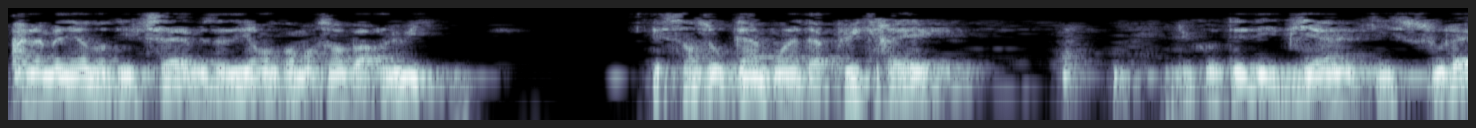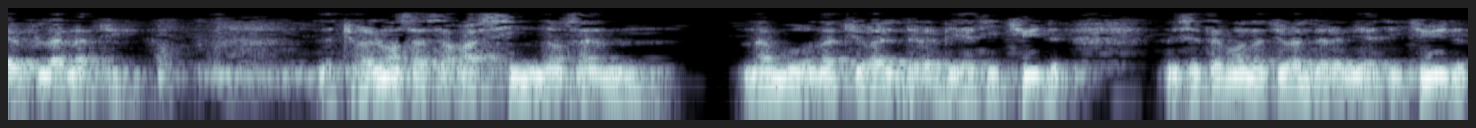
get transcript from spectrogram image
à la manière dont il s'aime, c'est-à-dire en commençant par lui, et sans aucun point d'appui créé, du côté des biens qui soulèvent la nature. Naturellement, ça s'enracine dans un amour naturel de la béatitude, mais cet amour naturel de la béatitude,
